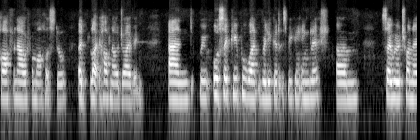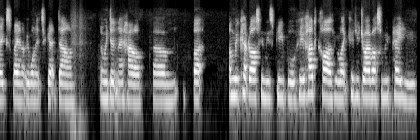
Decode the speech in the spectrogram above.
half an hour from our hostel, uh, like half an hour driving. And we also people weren't really good at speaking English, um, so we were trying to explain that we wanted to get down, and we didn't know how. Um, but and we kept asking these people who had cars. We were like, "Could you drive us and we pay you?"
